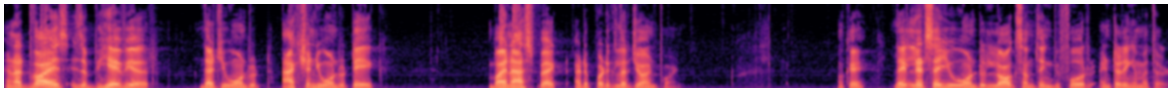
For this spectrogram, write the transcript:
An advice is a behavior that you want to action you want to take by an aspect at a particular join point. Okay, like let's say you want to log something before entering a method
